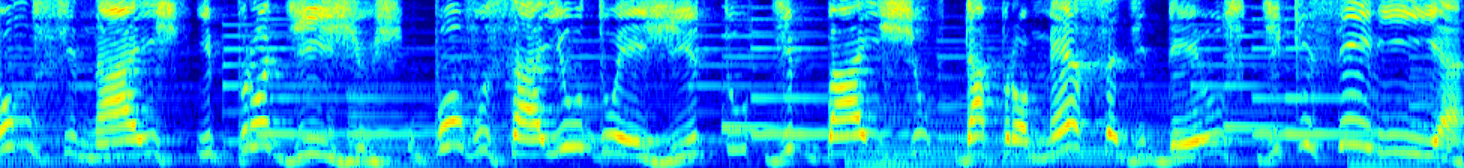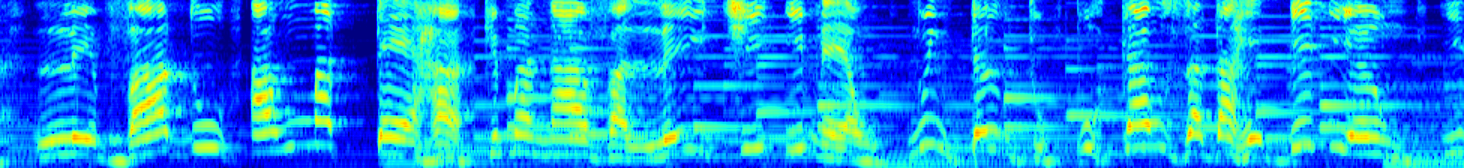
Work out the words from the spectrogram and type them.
com sinais e prodígios. O povo saiu do Egito debaixo da promessa de Deus de que seria levado a uma terra que manava leite e mel. No entanto, por causa da rebelião e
